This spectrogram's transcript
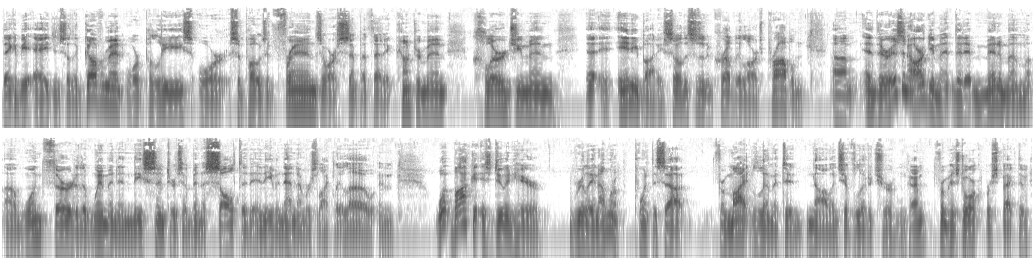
they could be agents of the government or police or supposed friends or sympathetic countrymen, clergymen anybody. So this is an incredibly large problem. Um, and there is an argument that at minimum uh, one third of the women in these centers have been assaulted, and even that number is likely low. And what Baca is doing here, really, and I want to point this out from my limited knowledge of literature, okay, from a historical perspective,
